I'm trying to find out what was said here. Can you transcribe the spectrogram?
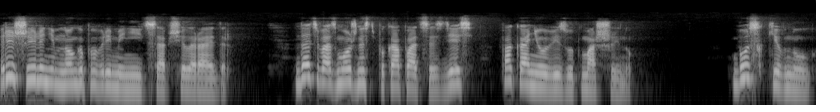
«Решили немного повременить», — сообщил Райдер. «Дать возможность покопаться здесь, пока не увезут машину». Босх кивнул.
